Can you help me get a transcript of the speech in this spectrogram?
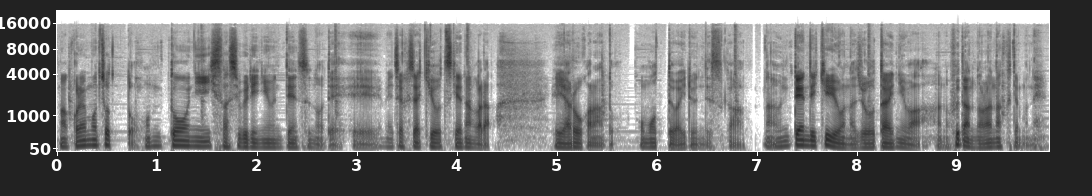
まあ、これもちょっと本当に久しぶりに運転するので、えー、めちゃくちゃ気をつけながら、えやろうかなと思ってはいるんですが、まあ、運転できるような状態には、あの普段乗らなくてもね、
